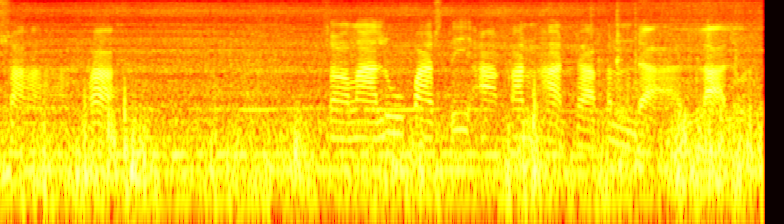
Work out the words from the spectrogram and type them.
usaha. Selalu pasti akan ada kendala lur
